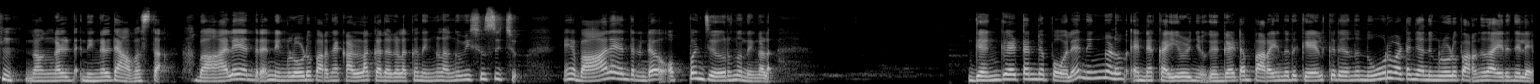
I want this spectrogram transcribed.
ഹും, ഞങ്ങളുടെ നിങ്ങളുടെ അവസ്ഥ. ബാലചന്ദ്രൻ നിങ്ങളോട് പറഞ്ഞ കള്ളക്കഥകളൊക്കെ നിങ്ങൾ അങ്ങ് വിശ്വസിച്ചു. ഏ ബാലചന്ദ്രന്റെ ഒപ്പം ചേർന്നു നിങ്ങൾ ഗംഗേട്ടന്റെ പോലെ നിങ്ങളും എന്നെ കൈയൊഴിഞ്ഞു. ഗംഗേട്ടൻ പറയുന്നത് കേൾക്കരുതെന്ന് നൂറുവട്ടം ഞാൻ നിങ്ങളോട് പറഞ്ഞതായിരുന്നില്ലേ?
